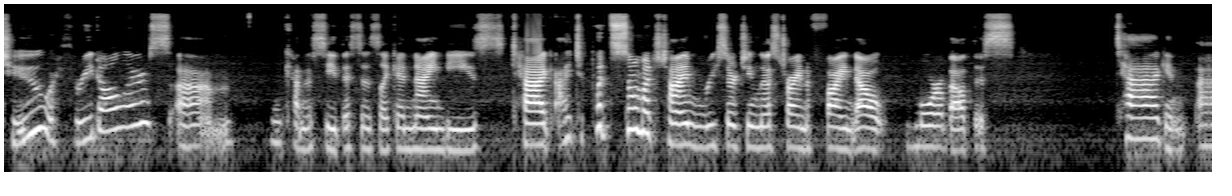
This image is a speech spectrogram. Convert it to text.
two or three dollars. Um, you can kind of see this is like a 90s tag. I put so much time researching this, trying to find out more about this tag, and uh,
